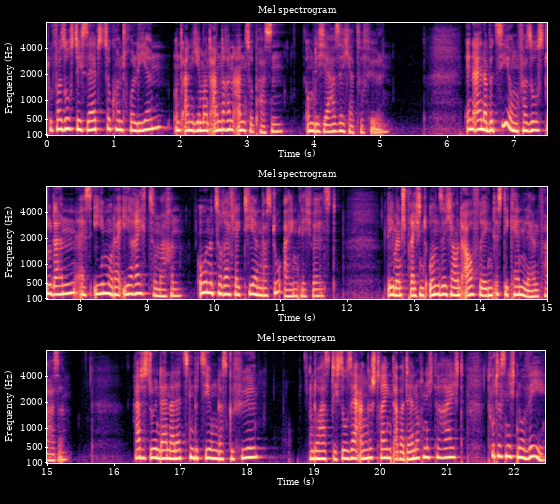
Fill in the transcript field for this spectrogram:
Du versuchst dich selbst zu kontrollieren und an jemand anderen anzupassen, um dich ja sicher zu fühlen. In einer Beziehung versuchst du dann, es ihm oder ihr recht zu machen, ohne zu reflektieren, was du eigentlich willst. Dementsprechend unsicher und aufregend ist die Kennenlernphase. Hattest du in deiner letzten Beziehung das Gefühl, du hast dich so sehr angestrengt, aber dennoch nicht gereicht, tut es nicht nur weh,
